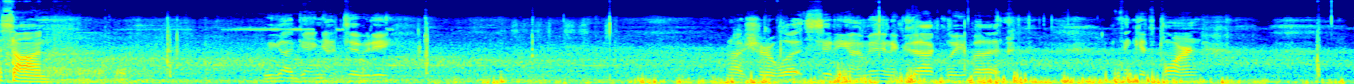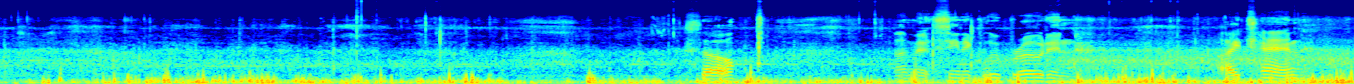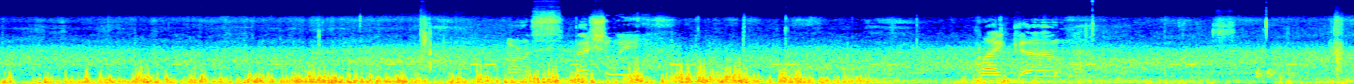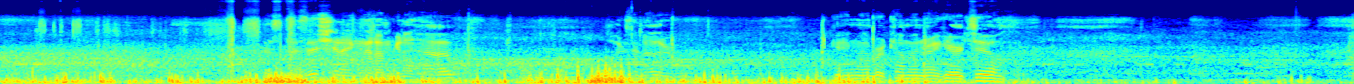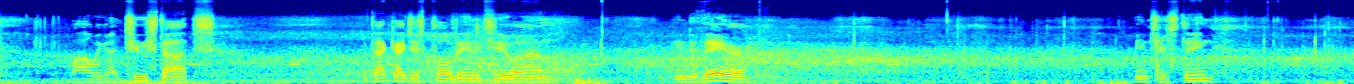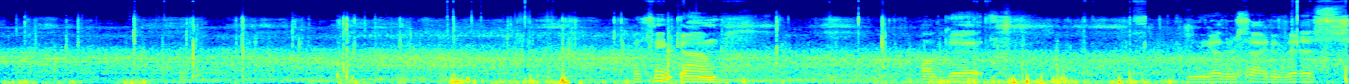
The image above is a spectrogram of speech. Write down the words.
Press on. We got gang activity. I'm Not sure what city I'm in exactly, but I think it's Boerne. So I'm at Scenic Loop Road in I 10. I don't especially like um, this positioning that I'm gonna have. There's another gang member coming right here too. Wow, we got two stops. But that guy just pulled into um, into there. Interesting. Think um, I'll get on the other side of this.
